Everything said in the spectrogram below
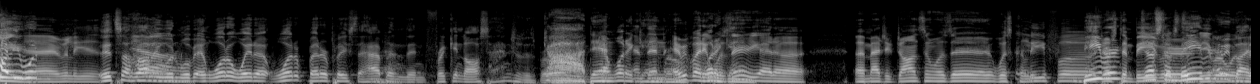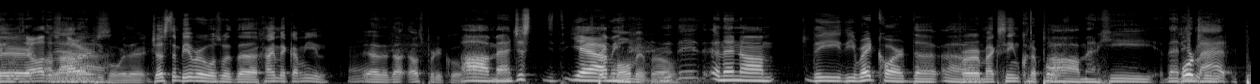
Hollywood. Yeah, it really is. It's a Yeah. Hollywood movie, and what a way to what a better place to happen Yeah. than freaking Los Angeles, bro. God damn, what a and game, then bro. everybody What a was there. game. You had uh, Uh, Magic Johnson was there. Wiz Khalifa. Bieber, Justin Bieber. Justin Bieber. Everybody was there. All the a lot of people were there. Justin Bieber was with uh, Jaime Camil. Huh? Yeah, that, that was pretty cool. Oh man, just yeah. Big I mean, moment, bro. And then um the the red card the um, For Maxime Crepeau. Oh man, he that Poor injury- lad. Ooh.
